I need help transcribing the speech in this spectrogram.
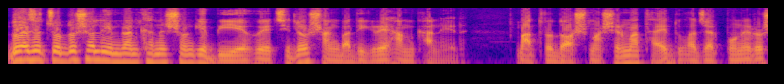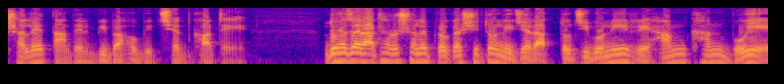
দু হাজার চোদ্দ সালে ইমরান খানের সঙ্গে বিয়ে হয়েছিল সাংবাদিক রেহাম খানের। মাত্র দশ মাসের মাথায় দু হাজার পনেরো সালে তাঁদের বিবাহ বিচ্ছেদ ঘটে। দু হাজার আঠারো সালে প্রকাশিত নিজের আত্মজীবনী রেহাম খান বইয়ে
